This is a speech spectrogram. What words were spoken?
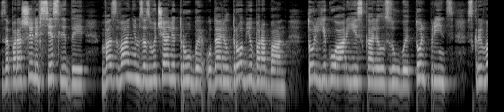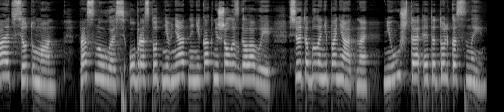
запорошили все следы. Воззванием зазвучали трубы, ударил дробью барабан — то ли ягуар ей скалил зубы, то ли принц, скрывает все туман. Проснулась, образ тот невнятный никак не шел из головы. Все это было непонятно. Неужто это только сны?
